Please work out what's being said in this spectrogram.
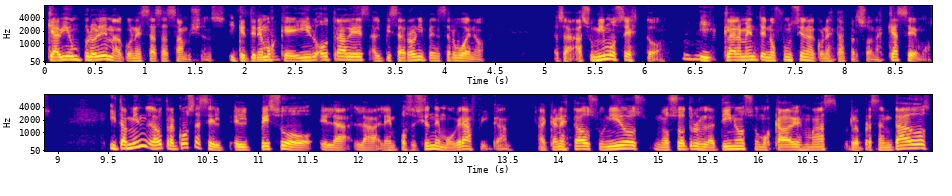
que había un problema con esas assumptions y que tenemos que ir otra vez al pizarrón y pensar, bueno, o sea, asumimos esto y claramente no funciona con estas personas. ¿Qué hacemos? Y también la otra cosa es el, el peso, eh, la, la- la imposición demográfica. Acá en Estados Unidos, nosotros latinos somos cada vez más representados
